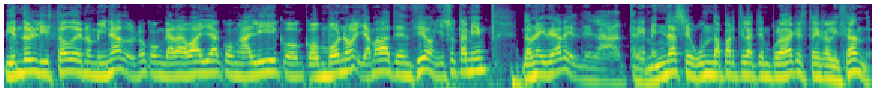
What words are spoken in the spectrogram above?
viendo el listado de nominados, ¿no? Con Garabaya, con Ali, con, con Bono, llama la atención. Y eso también da una idea de, la tremenda segunda parte de la temporada que estáis realizando.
